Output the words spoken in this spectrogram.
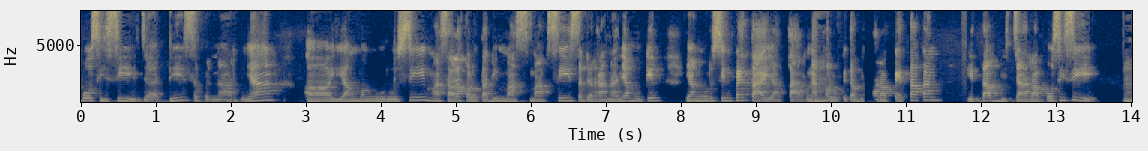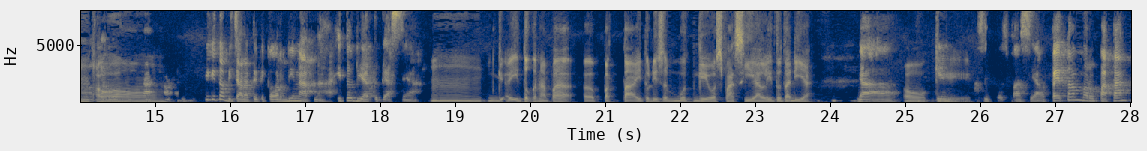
posisi. Jadi sebenarnya eh, yang mengurusi masalah kalau tadi Mas Maksi sederhananya mungkin yang ngurusin peta ya. Karena Hmm. kalau kita bicara peta kan kita bicara posisi. Hmm, kalau oh. kita, kita bicara titik koordinat. Nah, itu dia tugasnya. Hmm, itu kenapa eh, peta itu disebut geospasial itu tadi ya? Ya, Oke. informasi geospasial. Peta merupakan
